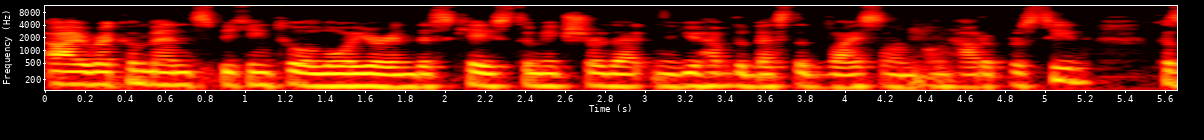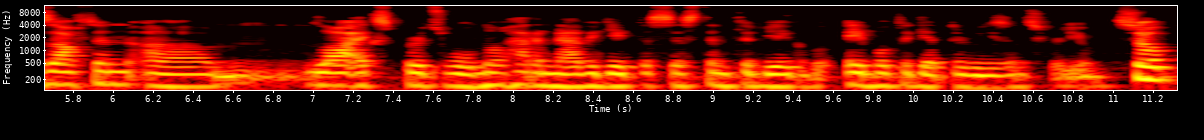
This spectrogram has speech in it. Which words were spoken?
I recommend speaking to a lawyer in this case to make sure that you have the best advice on, on how to proceed because often um, law experts will know how to navigate the system to be able, able to get the reasons for you. So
